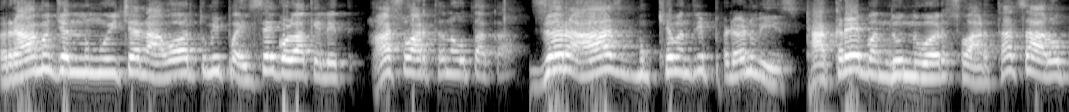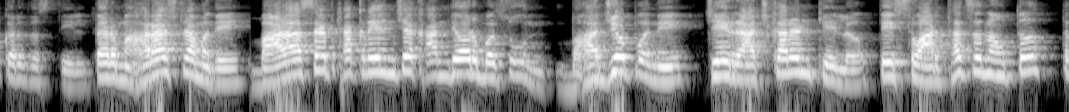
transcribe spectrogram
राम जन्मभूमीच्या नावावर तुम्ही पैसे गोळा केलेत हा स्वार्थ नव्हता का? जर आज मुख्यमंत्री फडणवीस ठाकरे बंधूंवर स्वार्थाचा आरोप करत असतील तर महाराष्ट्रामध्ये बाळासाहेब ठाकरे यांच्या खांद्यावर बसून भाजपने जे राजकारण केलं ते स्वार्थाचं नव्हतं? तर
